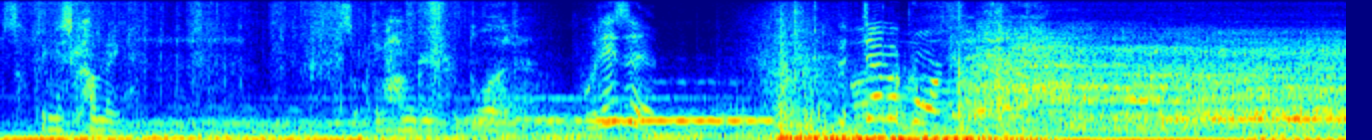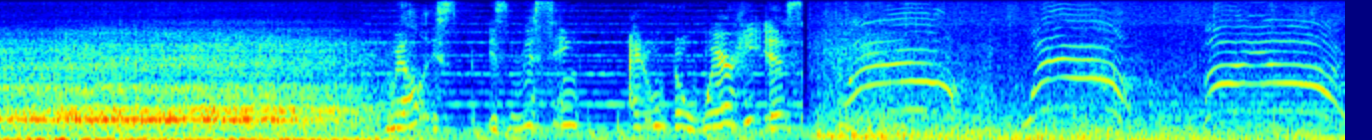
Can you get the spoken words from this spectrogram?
Something is coming. Something hungry for blood. What is it? The Demogorgon! Will is is missing. I don't know where he is. Will! Will! Fire!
